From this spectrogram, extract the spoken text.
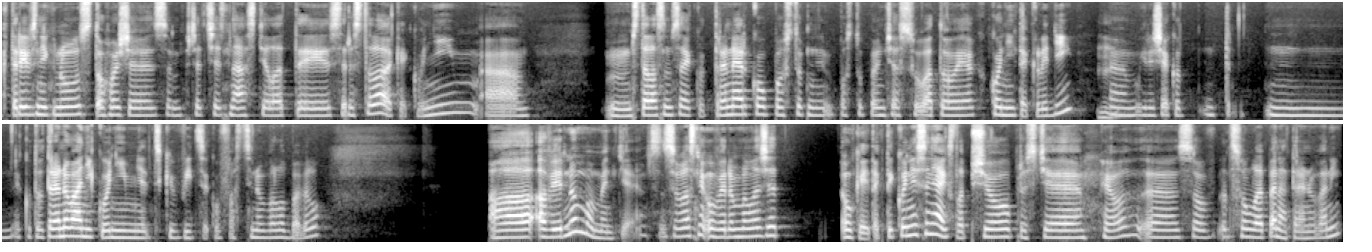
který vzniknul z toho, že jsem před 16 lety se dostala ke koním a mm, stala jsem se jako trenérkou postupně, postupem času a to jak koní, tak lidí. Hmm. Když jako, mm, jako to trénování koní mě vždycky víc jako fascinovalo, bavilo. A, a v jednom momentě jsem si vlastně uvědomila, že OK, tak ty koně se nějak zlepšují, prostě, jo, eh, jsou, jsou lépe natrénovaný,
